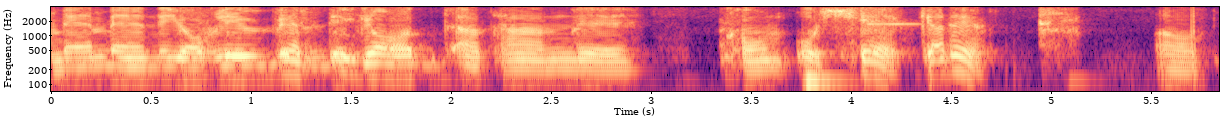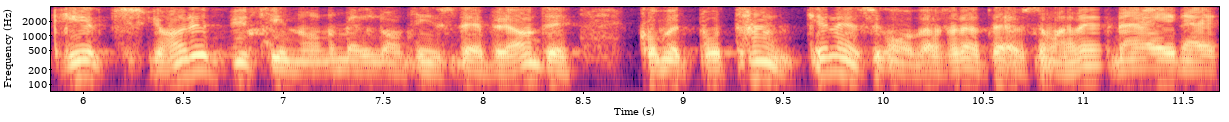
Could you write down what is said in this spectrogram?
Men, men jag blev väldigt glad att han eh, kom och käkade. Ja, helt. Jag hade inte bjudit in honom eller någonting sådär. Jag har inte kommit på tanken ens en gång. För att eftersom han, nej, nej,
